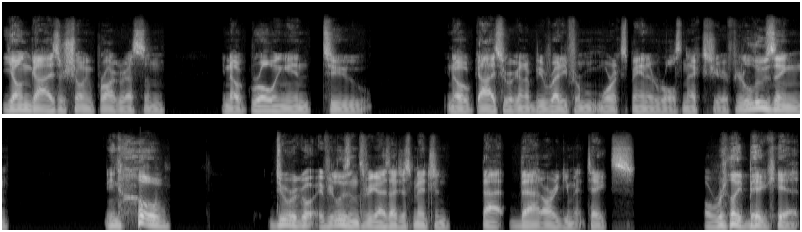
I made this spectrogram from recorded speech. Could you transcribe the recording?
young guys are showing progress and you know growing into you know guys who are going to be ready for more expanded roles next year. If you're losing, you know, do or go if you're losing three guys I just mentioned, that that argument takes a really big hit.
